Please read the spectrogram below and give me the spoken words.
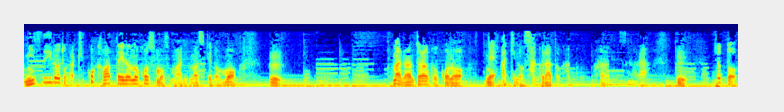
水色とか結構変わった色のコスモスもありますけども、うん。まあ、なんとなくこのね、秋の桜と書く花ですから、うん。ちょっと、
